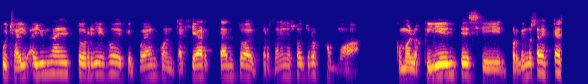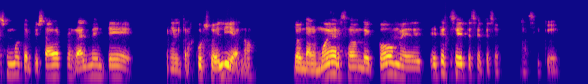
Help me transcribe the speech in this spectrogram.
pucha, hay, un alto riesgo de que puedan contagiar tanto al personal de nosotros como a, como los clientes, y, porque no sabes qué hace un motorizador realmente en el transcurso del día, ¿no? Donde almuerza, donde come, etc, etc, etc. Así que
